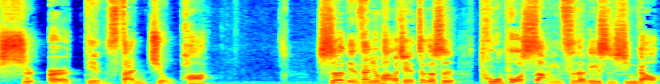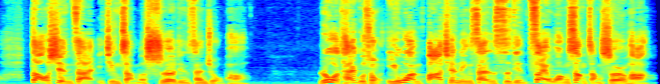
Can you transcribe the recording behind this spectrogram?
十二点三九趴。十二点三九趴，而且这个是突破上一次的历史新高，到现在已经涨了十二点三九趴。如果台股从一万八千零三十四点再往上涨十二趴，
